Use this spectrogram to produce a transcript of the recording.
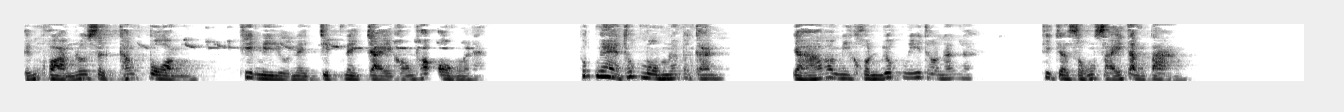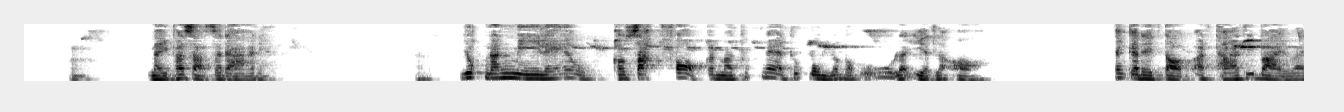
ถึงความรู้สึกทั้งปวงที่มีอยู่ในจิตในใจของพระองค์นะทุกแง่ทุกมุมแล้วเหมือนกัน อย่าหาว่ามีคนยุคนี้เท่านั้นนะ ที่จะสงสัยต่าง ๆ ในพระศาสดาเนี่ย ยุคนั้นมีแล้วเขาซักฟอกกันมาทุกแง่ทุกมุมแล้วบอกโอ้ละเอียดละออท่านก็ได้ตอบอธิบายไว้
